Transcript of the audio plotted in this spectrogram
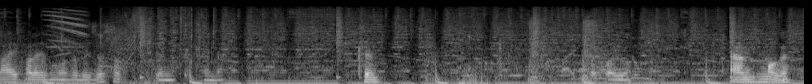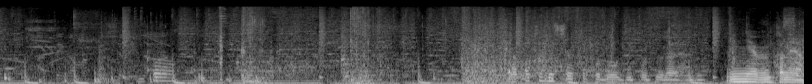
Live, ale może być został w tym tym Czym? pokoju. Um, mogę. To... Ale po co byście te podłogi podziurawili? Nie wiem, to nie.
